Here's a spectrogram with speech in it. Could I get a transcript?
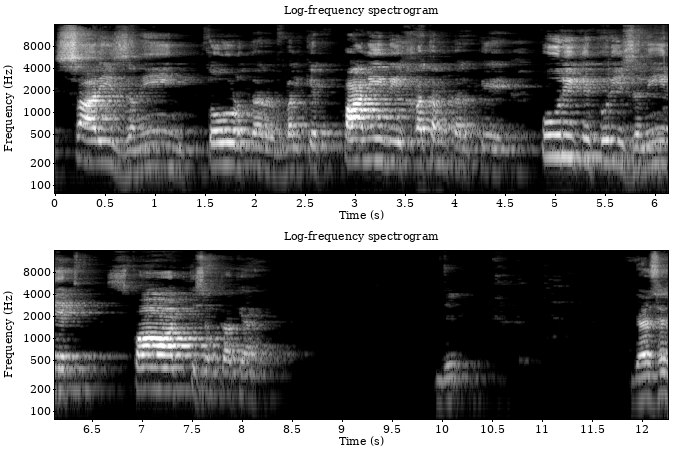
ساری زمین توڑ کر، بلکہ پانی بھی ختم کر کے، پوری کی پوری زمین ایک اسپاٹ قسم کا کیا ہے؟ جی۔ جیسے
